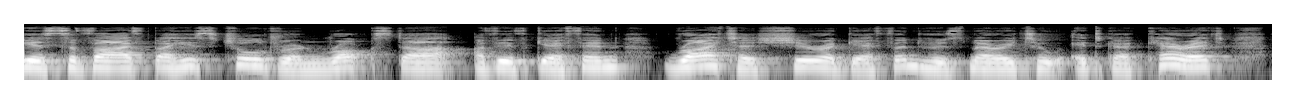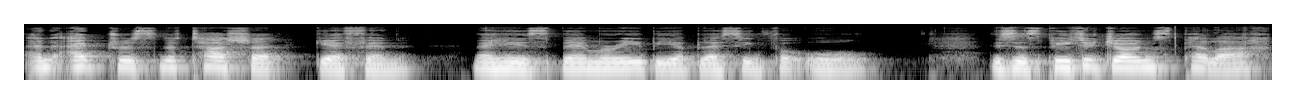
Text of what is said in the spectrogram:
He is survived by his children, rock star Aviv Geffen, writer Shira Geffen, who's married to Etgar Keret, and actress Natasha Geffen. May his memory be a blessing for all. This is Peta Jones Pellach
